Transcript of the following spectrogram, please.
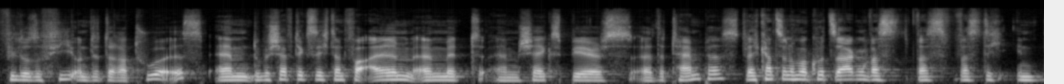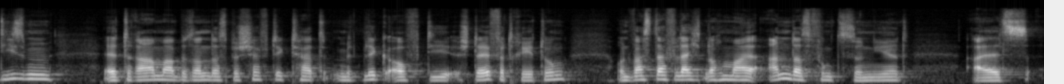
Philosophie und Literatur ist. Ähm, du beschäftigst dich dann vor allem äh, mit ähm, Shakespeares äh, The Tempest. Vielleicht kannst du noch mal kurz sagen, was, was, was dich in diesem äh, Drama besonders beschäftigt hat mit Blick auf die Stellvertretung und was da vielleicht noch mal anders funktioniert als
